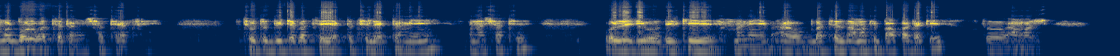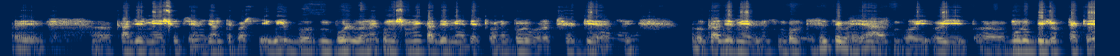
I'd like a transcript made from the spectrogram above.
আমার বড় বাচ্চাটা আমার সাথে আছে। ছোট দুইটা বাচ্চা একটা ছেলে একটা মেয়ে ওনার সাথে। অলরেডি ওদেরকে মানে বাচ্চারা আমাকে পাপা ডাকে তো আমার কাজের মেয়ে সূত্রে আমি জানতে পারছি। এগুলি বলব না কোনো সময় কাজের মেয়েদেরকে অনেক বড় বড় থ্রেড দিয়ে রাখছে ও কাজের মেয়ে বলতেছে যে ভাইয়া ওই ওই মুরব্বী লোকটাকে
